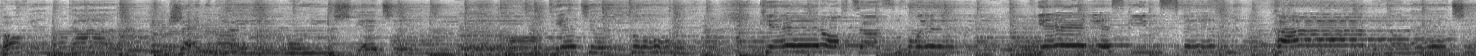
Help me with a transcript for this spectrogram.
Powiem tak, żegnaj mój świecie, podjedzie tu kierowca z mgły w niebieskim swym kabriolecie.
